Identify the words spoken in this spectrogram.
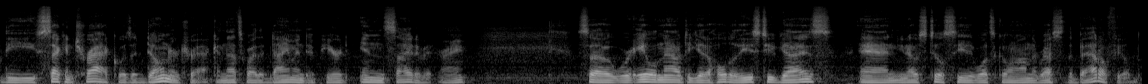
the second track was a donor track and that's why the diamond appeared inside of it, right? So we're able now to get a hold of these two guys and, you know, still see what's going on the rest of the battlefield.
